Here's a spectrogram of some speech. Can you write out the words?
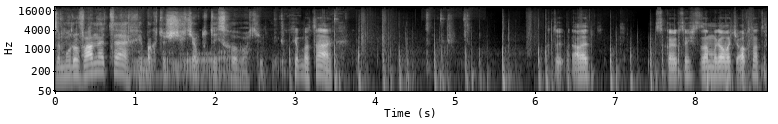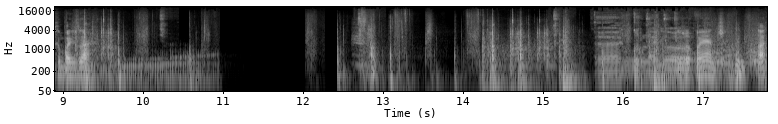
Zamurowane te, chyba ktoś chciał tutaj schować. Chyba tak. Kto, ale skoro ktoś chce zamurować okna, to chyba źle. E, kolego, Dużo pajęczy, tak?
